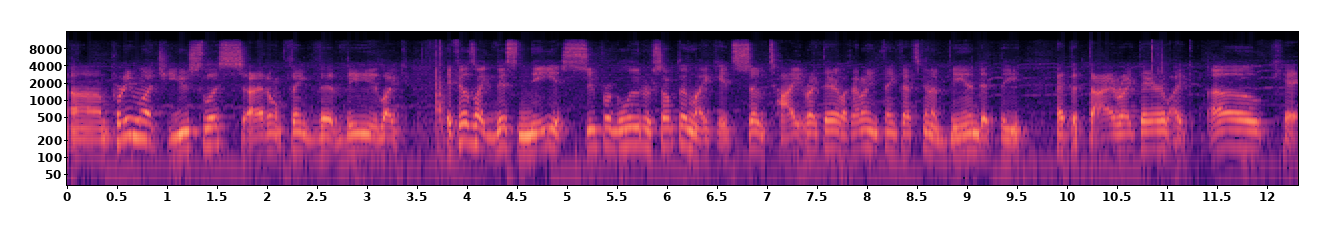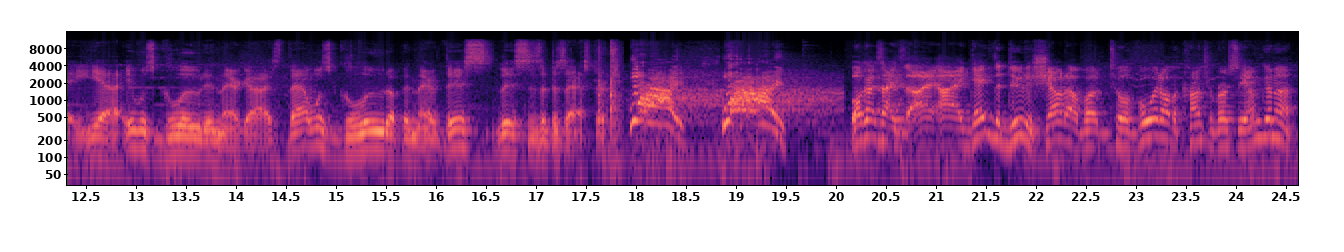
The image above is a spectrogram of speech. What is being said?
um, pretty much useless. I don't think that the, like, it feels like this knee is super glued or something. Like, it's so tight right there. Like, I don't even think that's going to bend at the, at the thigh right there. Like, okay, yeah, it was glued in there, guys. That was glued up in there. This, this is a disaster. Why? Why? Well, guys, I, I, I, gave the dude a shout out, but to avoid all the controversy, I'm gonna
